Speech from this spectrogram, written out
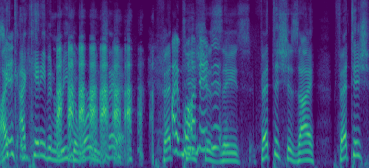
I, did. I can't even read the word and say it. I wanted- Fetishize- Fetishizi- fetishizing.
